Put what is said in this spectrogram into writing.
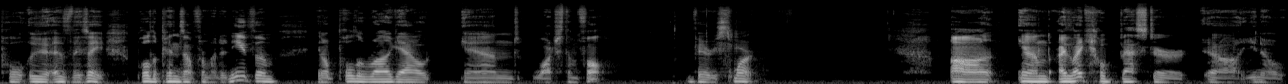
Pull, as they say, pull the pins out from underneath them, you know, pull the rug out and watch them fall. Very smart. Uh, and I like how Bester, uh, you know,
